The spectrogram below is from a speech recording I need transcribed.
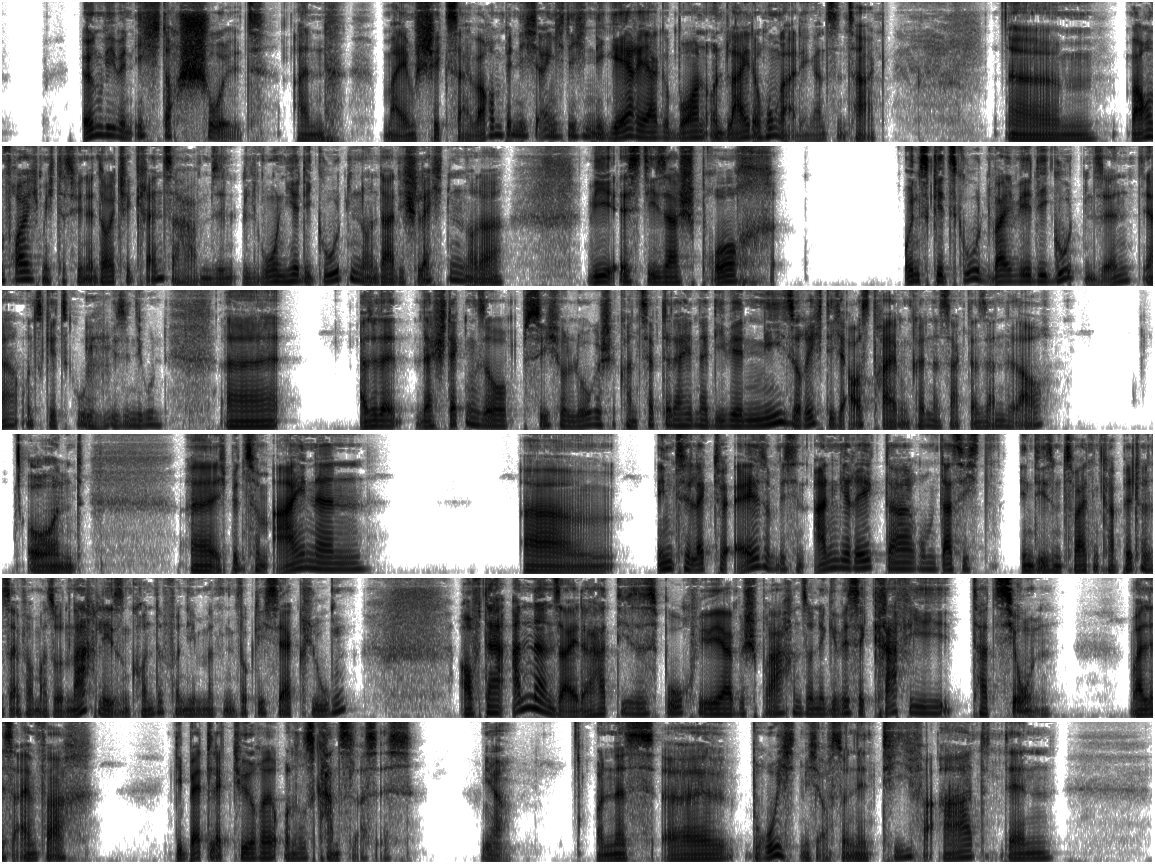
irgendwie bin ich doch schuld an meinem Schicksal. Warum bin ich eigentlich nicht in Nigeria geboren und leide Hunger den ganzen Tag? Ähm, warum freue ich mich, dass wir eine deutsche Grenze haben? Sind, wohnen hier die Guten und da die Schlechten? Oder wie ist dieser Spruch, uns geht's gut, weil wir die Guten sind, ja, uns geht's gut, mhm. wir sind die Guten. Äh, also da, da stecken so psychologische Konzepte dahinter, die wir nie so richtig austreiben können, das sagt der Sandel auch. Und äh, ich bin zum einen ähm, intellektuell so ein bisschen angeregt darum, dass ich in diesem zweiten Kapitel das einfach mal so nachlesen konnte von jemandem wirklich sehr klugen. Auf der anderen Seite hat dieses Buch, wie wir ja besprachen, so eine gewisse Gravitation, weil es einfach die Bettlektüre unseres Kanzlers ist. Ja. Und es äh, beruhigt mich auf so eine tiefe Art, denn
